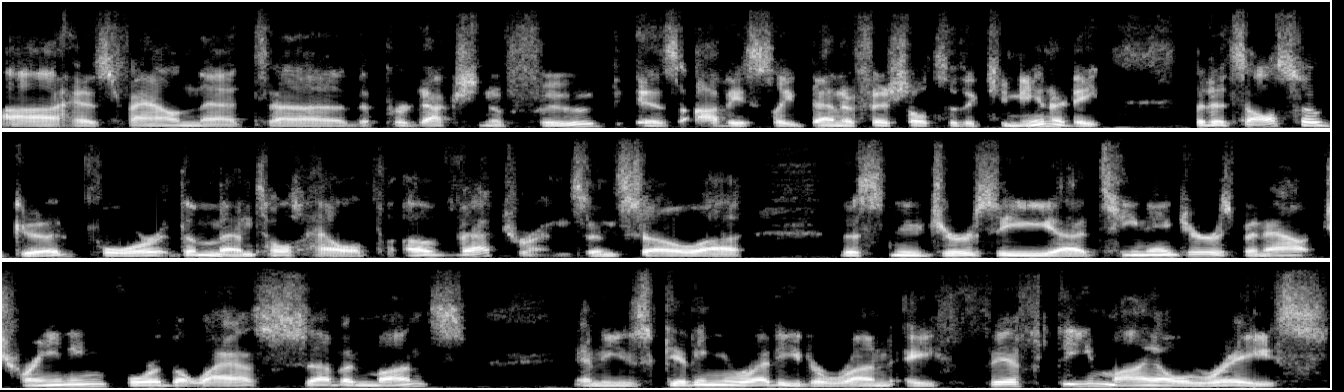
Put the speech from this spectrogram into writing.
Uh, has found that uh, the production of food is obviously beneficial to the community, but it's also good for the mental health of veterans. And so, uh, this New Jersey uh, teenager has been out training for the last seven months, and he's getting ready to run a 50 mile race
